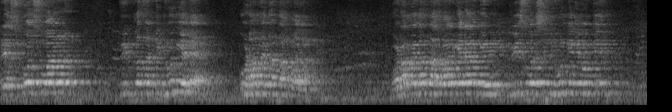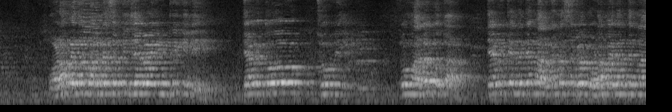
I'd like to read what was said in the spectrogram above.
रेसकोर्सवर ट्रिपलासाठी घेऊन गेल्या. घोडा मैदान दाखवायला. घोडा मैदान दाखवायला गेल्या वीस वर्ष निघून गेली होती. घोडा मैदान लागण्यासाठी ज्यावेळी एंट्री केली त्यावेळी तो जो जो मालक होता त्यावेळी त्यांना त्या मालकानं सगळं घोडा मैदान त्यांना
